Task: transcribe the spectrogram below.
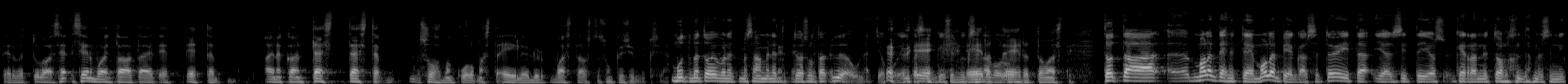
Tervetuloa. Sen, sen voin taata, että, että ainakaan tästä, tästä sohvan kulmasta ei löydy vastausta sun kysymykseen. Mutta mä toivon, että mä saan menetettyä sulta yöunet joku ilta sen kysymyksen Ehdot, avulla. Ehdottomasti. Tota, mä olen tehnyt teidän molempien kanssa töitä ja sitten jos kerran nyt ollaan tämmöisen niin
